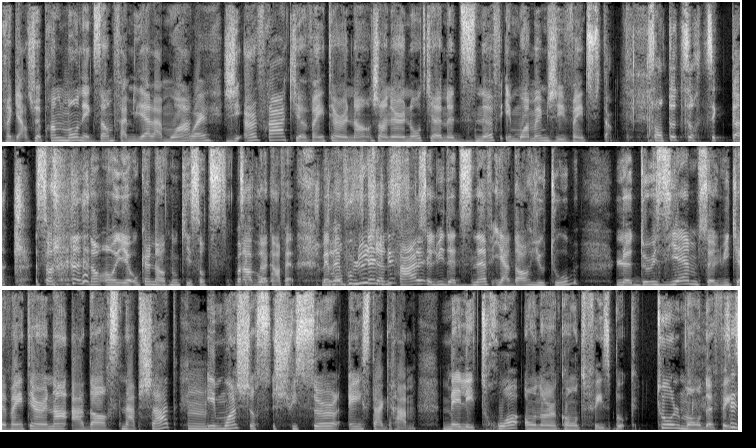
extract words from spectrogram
regarde, je vais prendre mon exemple familial à moi. Ouais. J'ai un frère qui a 21 ans, j'en ai un autre qui en a 19 et moi-même, j'ai 28 ans. Ils sont tous sur TikTok. Non, il y a aucun d'entre nous qui est sur TikTok, Bravo. en fait. Mais mon plus jeune frère, celui de 19, il adore YouTube. Le deuxième, celui qui a 21 ans, adore Snapchat. Hmm. Et moi, je, suis- je suis sur Instagram. Mais les trois, on a un compte Facebook. Tout le monde a C'est Facebook.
